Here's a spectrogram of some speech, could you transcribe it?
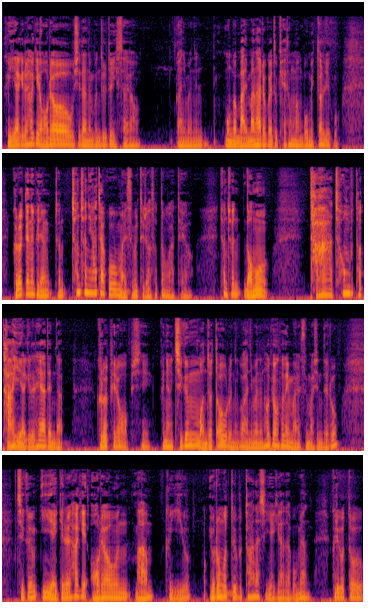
그 이야기를 하기 어려우시다는 분들도 있어요. 아니면은 뭔가 말만 하려고 해도 계속 막 몸이 떨리고 그럴 때는 그냥 전 천천히 하자고 말씀을 드렸었던 것 같아요. 천천히 너무 다 처음부터 다 이야기를 해야 된다. 그럴 필요 없이 그냥 지금 먼저 떠오르는 거 아니면은 허경 선생님 말씀하신 대로 지금 이 얘기를 하기 어려운 마음 그 이유 뭐 이런 것들부터 하나씩 얘기하다 보면 그리고 또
